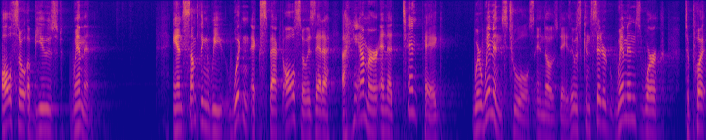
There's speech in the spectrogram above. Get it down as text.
also abused women. And something we wouldn't expect also is that a, a hammer and a tent peg were women's tools in those days. It was considered women's work to put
